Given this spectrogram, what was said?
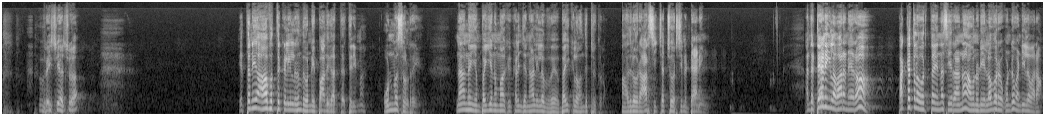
எத்தனையோ ஆபத்துக்களிலிருந்து உன்னை பாதுகாத்த தெரியுமா? உண்மை சொல்கிறேன் நானும் என் பையனுமாக கழிஞ்ச நாளில் பைக்கில் வந்துட்டுருக்குறோம். அதில் ஒரு ஆர்சி சர்ச் ஒரு சின்ன டேனிங் அந்த டேனிங்கில் வர நேரம் பக்கத்தில் ஒருத்தன் என்ன செய்கிறான்னா அவனுடைய லவ்வரை கொண்டு வண்டியில் வரான்.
